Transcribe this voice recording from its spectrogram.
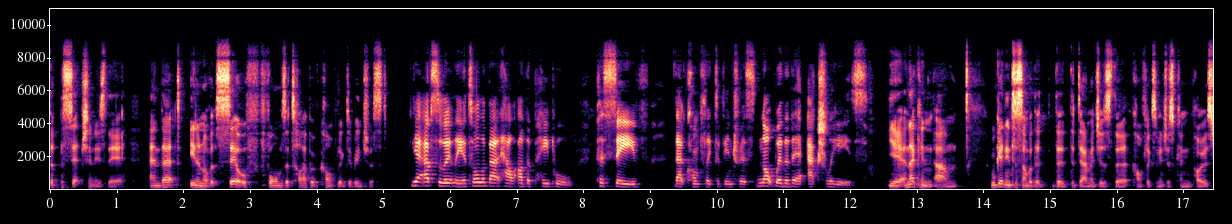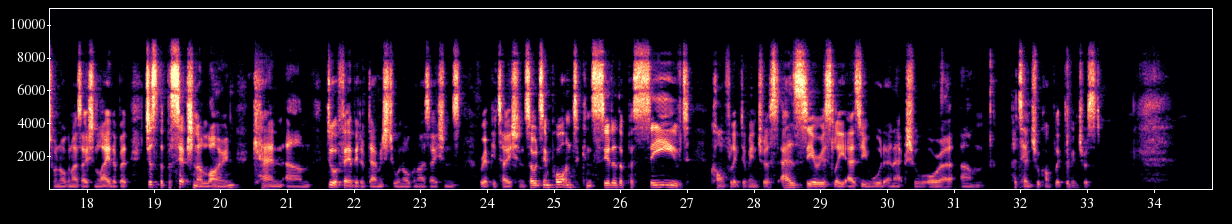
the perception is there. And that, in and of itself, forms a type of conflict of interest. Yeah, absolutely. It's all about how other people perceive that conflict of interest, not whether there actually is. Yeah, and that can um, we'll get into some of the, the, the damages that conflicts of interest can pose to an organisation later, but just the perception alone can um, do a fair bit of damage to an organisation's reputation. So it's important to consider the perceived conflict of interest as seriously as you would an actual or a um, potential conflict of interest.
